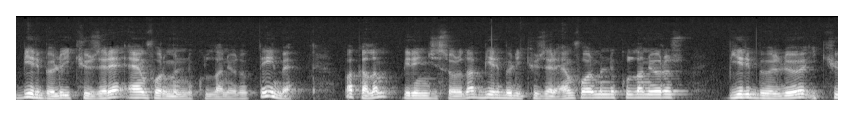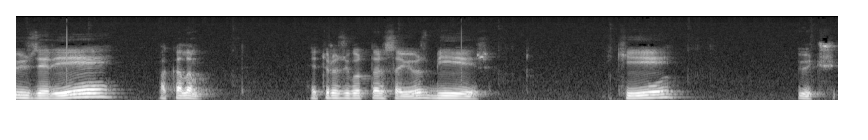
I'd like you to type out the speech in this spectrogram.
1 bölü 2 üzeri n formülünü kullanıyorduk değil mi? Bakalım birinci soruda 1 bölü 2 üzeri n formülünü kullanıyoruz. 1 bölü 2 üzeri bakalım heterozigotları sayıyoruz. 1 2 3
